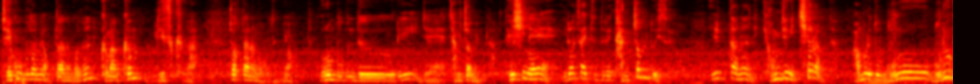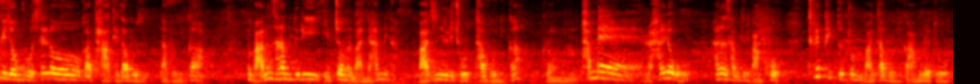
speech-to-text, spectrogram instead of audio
재고 부담이 없다는 거는 그만큼 리스크가 적다는 거거든요. 그런 부분들이 이제 장점입니다. 대신에 이런 사이트들의 단점도 있어요. 일단은 경쟁이 치열합니다. 아무래도 무료, 무료 계정으로 셀러가 다 되다 보다 보니까 많은 사람들이 입점을 많이 합니다. 마진율이 좋다 보니까 그럼 판매를 하려고 하는 사람들이 많고 트래픽도 좀 많다 보니까 아무래도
